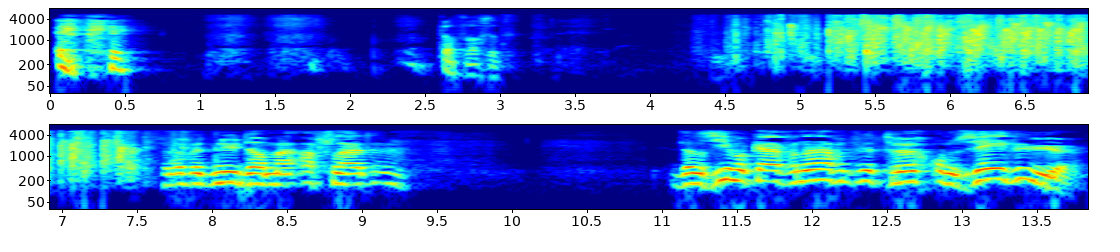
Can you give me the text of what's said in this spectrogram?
Dat was het. Zullen we het nu dan maar afsluiten? Dan zien we elkaar vanavond weer terug om zeven uur.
